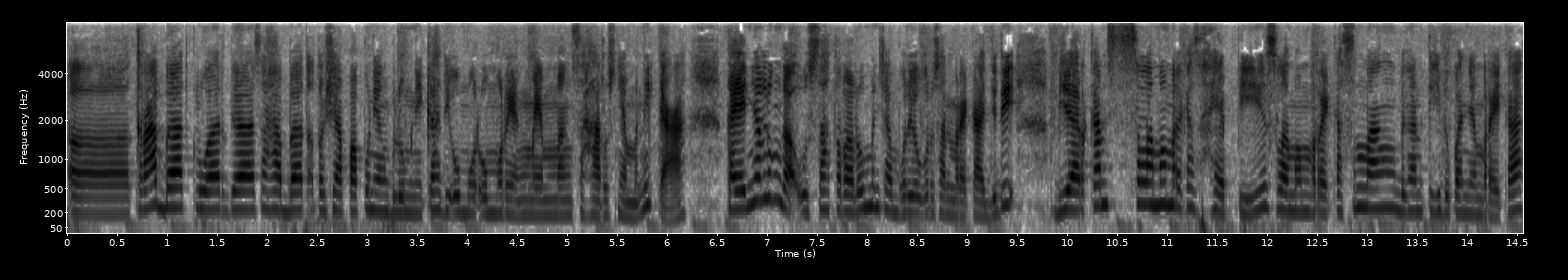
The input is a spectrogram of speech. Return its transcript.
eh, kerabat, keluarga, sahabat atau siapa pun yang belum menikah di umur-umur yang memang seharusnya menikah, kayaknya lu nggak usah terlalu mencampuri urusan mereka. Jadi biarkan selama mereka happy, selama mereka senang dengan kehidupannya mereka,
